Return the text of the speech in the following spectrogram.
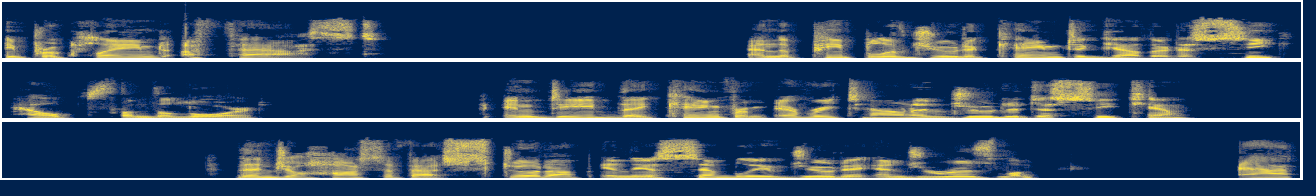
He proclaimed a fast. And the people of Judah came together to seek help from the Lord. Indeed, they came from every town in Judah to seek him. Then Jehoshaphat stood up in the assembly of Judah and Jerusalem at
